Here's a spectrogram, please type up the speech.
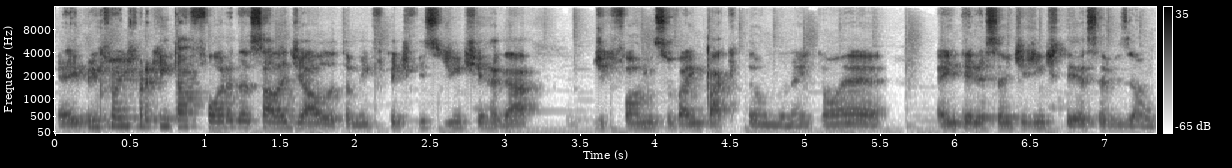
É, e principalmente para quem está fora da sala de aula também, fica difícil de enxergar de que forma isso vai impactando, né? Então é, é interessante a gente ter essa visão.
